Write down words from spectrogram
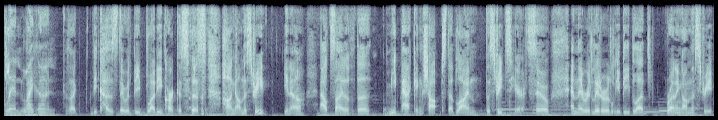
artist glenn ligon like because there would be bloody carcasses hung on the street, you know, outside of the meat packing shops that line the streets here. So, and there would literally be blood running on the street.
